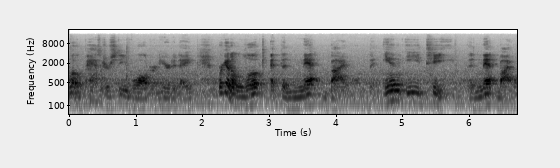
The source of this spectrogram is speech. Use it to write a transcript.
Hello, Pastor Steve Waldron here today. We're going to look at the Net Bible, the N-E-T, the Net Bible.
